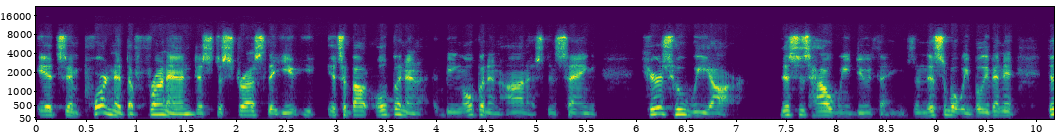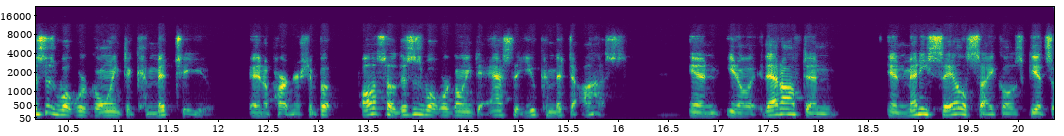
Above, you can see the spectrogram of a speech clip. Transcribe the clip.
it's important at the front end just to stress that you it's about open and being open and honest and saying here's who we are this is how we do things and this is what we believe in it this is what we're going to commit to you in a partnership but also this is what we're going to ask that you commit to us and you know that often in many sales cycles gets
